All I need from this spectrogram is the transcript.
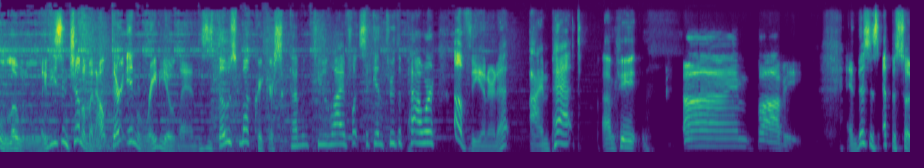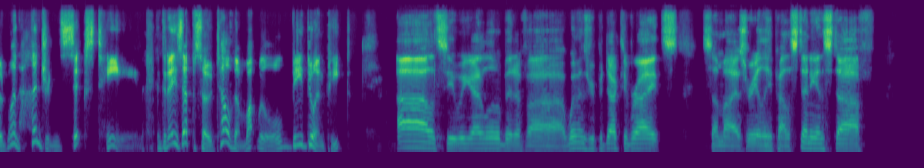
Hello, ladies and gentlemen out there in Radioland. This is those muckrakers coming to you live once again through the power of the internet. I'm Pat, I'm Pete. I'm Bobby. and this is episode 116. In today's episode, tell them what we'll be doing, Pete. Uh, let's see. We got a little bit of uh, women's reproductive rights, some uh, Israeli Palestinian stuff,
